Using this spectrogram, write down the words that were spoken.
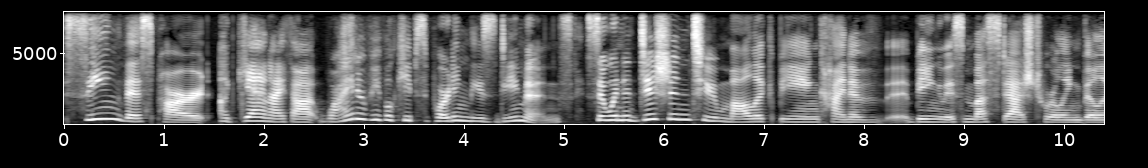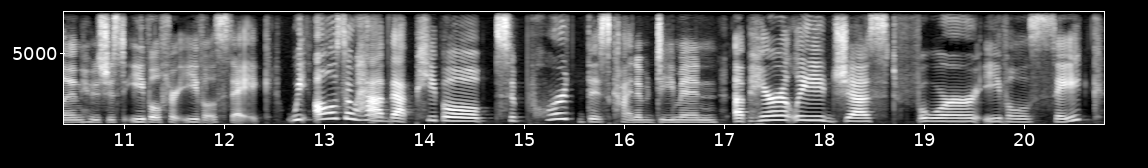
seeing this part, again, I thought, why do people keep supporting these demons? So, in addition to Moloch being kind of uh, being this mustache twirling villain who's just evil for evil's sake, we also have that people support this kind of demon apparently just for evil's sake.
